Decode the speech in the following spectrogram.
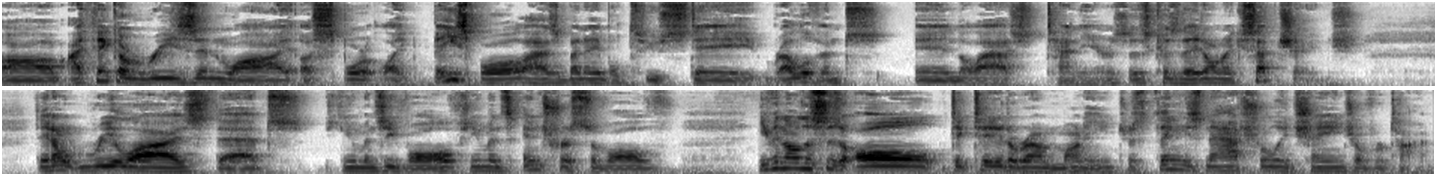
Um, I think a reason why a sport like baseball has been able to stay relevant in the last 10 years is because they don't accept change. They don't realize that humans evolve, humans' interests evolve. Even though this is all dictated around money, just things naturally change over time.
